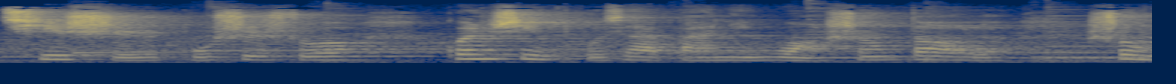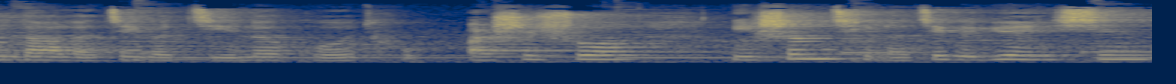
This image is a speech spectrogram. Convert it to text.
其实不是说观世音菩萨把你往生到了，送到了这个极乐国土，而是说你升起了这个愿心，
